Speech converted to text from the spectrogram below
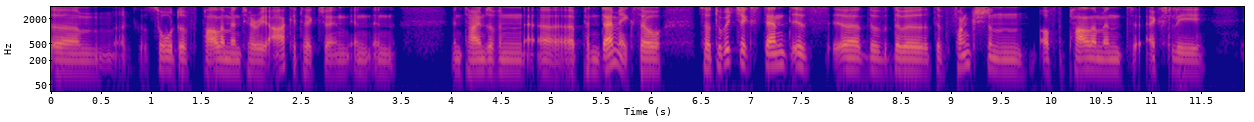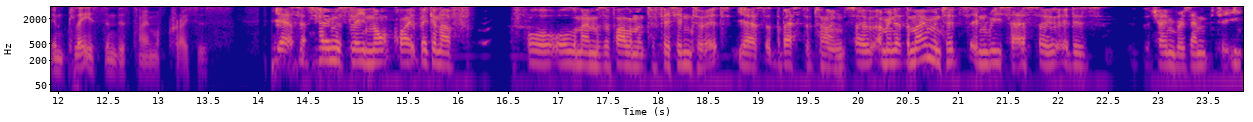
um, sort of parliamentary architecture in, in, in in times of an, uh, a pandemic. So, so to which extent is uh, the, the the function of the parliament actually in place in this time of crisis? Yes, it's famously not quite big enough for all the members of parliament to fit into it. Yes, at the best of times. So, I mean, at the moment it's in recess, so it is the chamber is empty.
